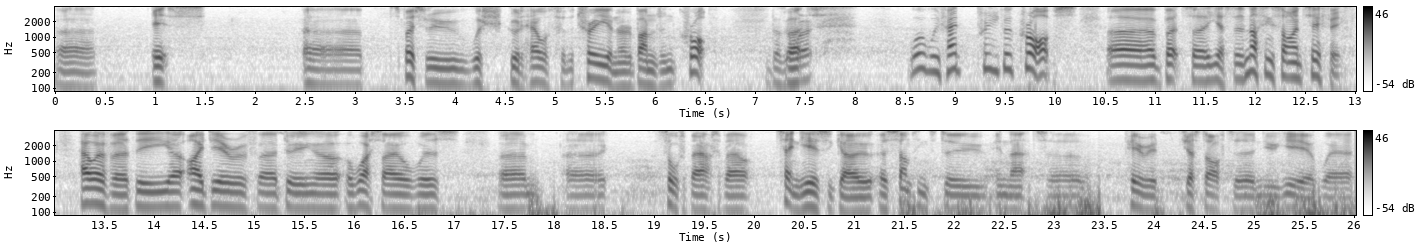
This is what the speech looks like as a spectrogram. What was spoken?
uh, it's uh, supposed to wish good health for the tree and an abundant crop. Does it work? Well, we've had pretty good crops, uh, but uh, yes, there's nothing scientific. However, the uh, idea of uh, doing a, a wassail was um, uh, thought about about 10 years ago as something to do in that uh, period just after New Year, where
